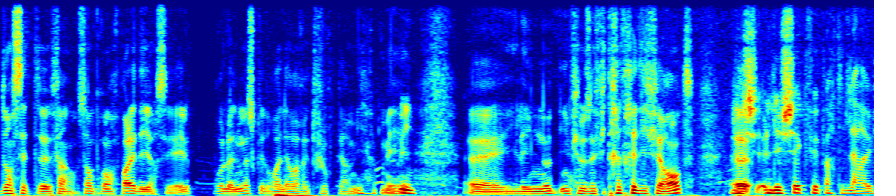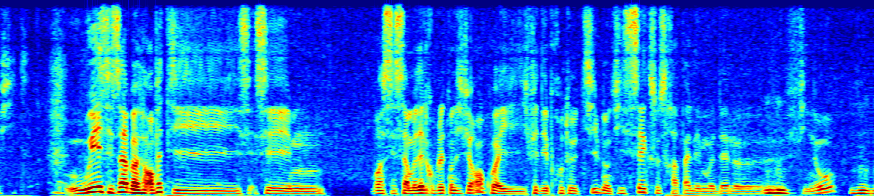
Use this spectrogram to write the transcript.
dans cette. Enfin, ça on pourrait en reparler d'ailleurs. C'est pour Elon Musk, le droit à l'erreur est toujours permis, mais il a une, une, philosophie très très différente. L'échec fait partie de la réussite. Oui, c'est ça. Bah, en fait, c'est c'est un modèle complètement différent. Quoi. Il fait des prototypes dont il sait que ce ne sera pas les modèles euh, mhm. finaux. Mhm.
